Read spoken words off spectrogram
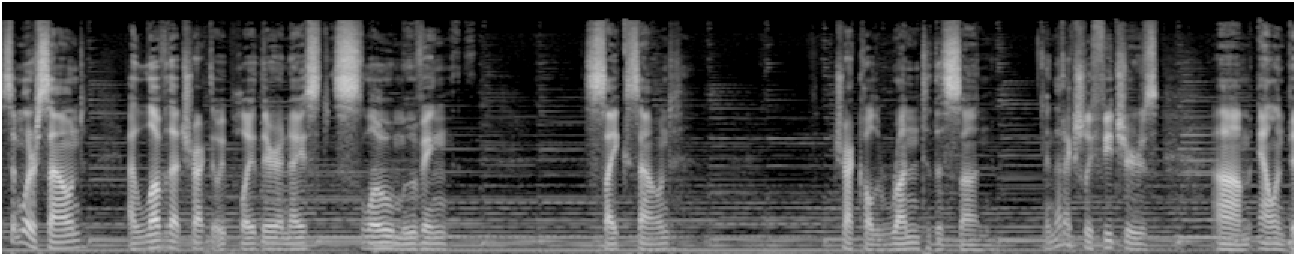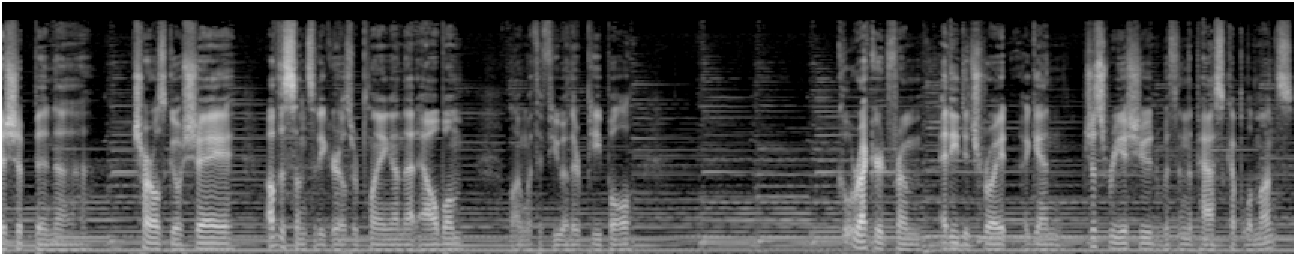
Similar sound. I love that track that we played there. A nice, slow moving psych sound. track called Run to the Sun. And that actually features um, Alan Bishop and uh, Charles Gocher of the Sun City Girls were playing on that album, along with a few other people. Cool record from Eddie Detroit, again, just reissued within the past couple of months.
